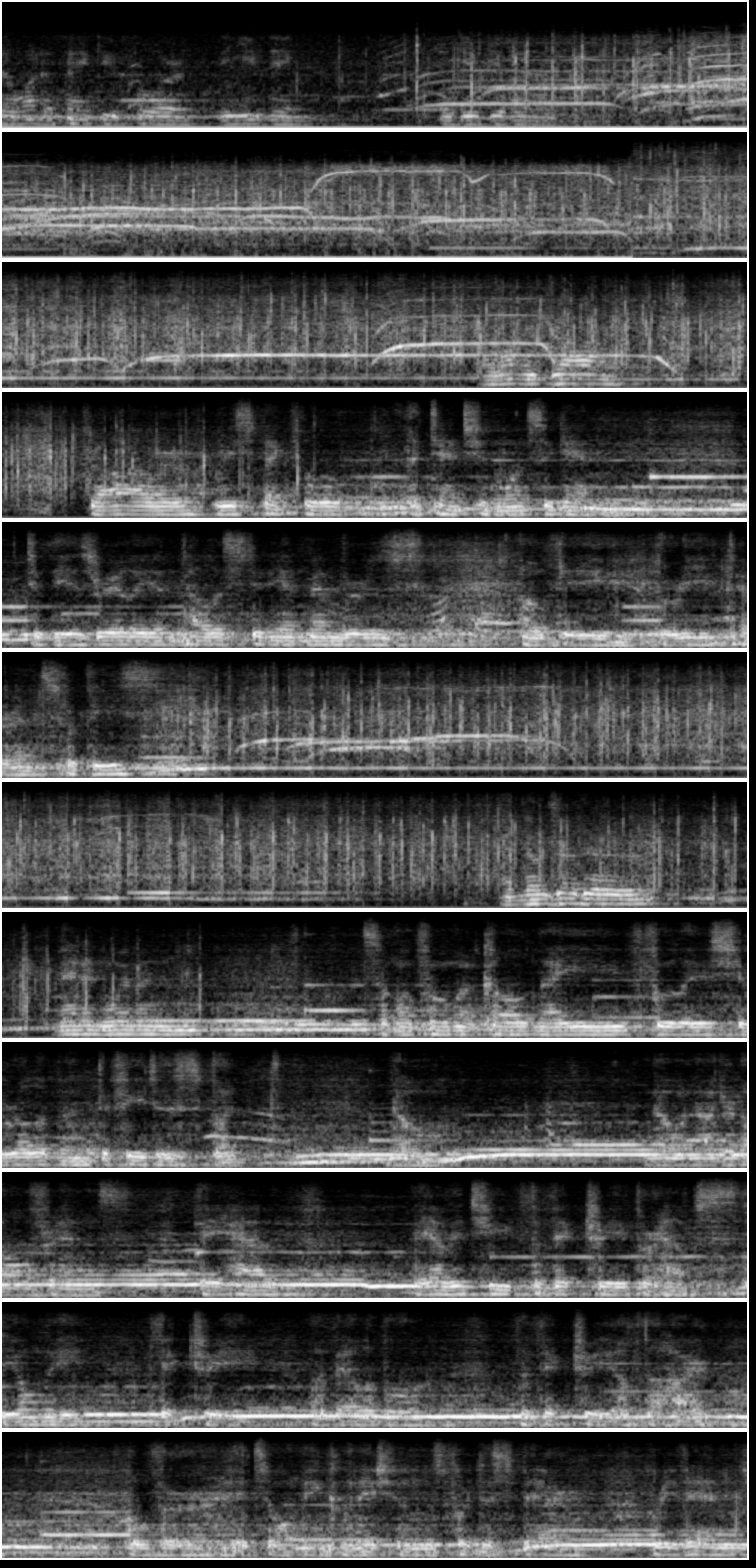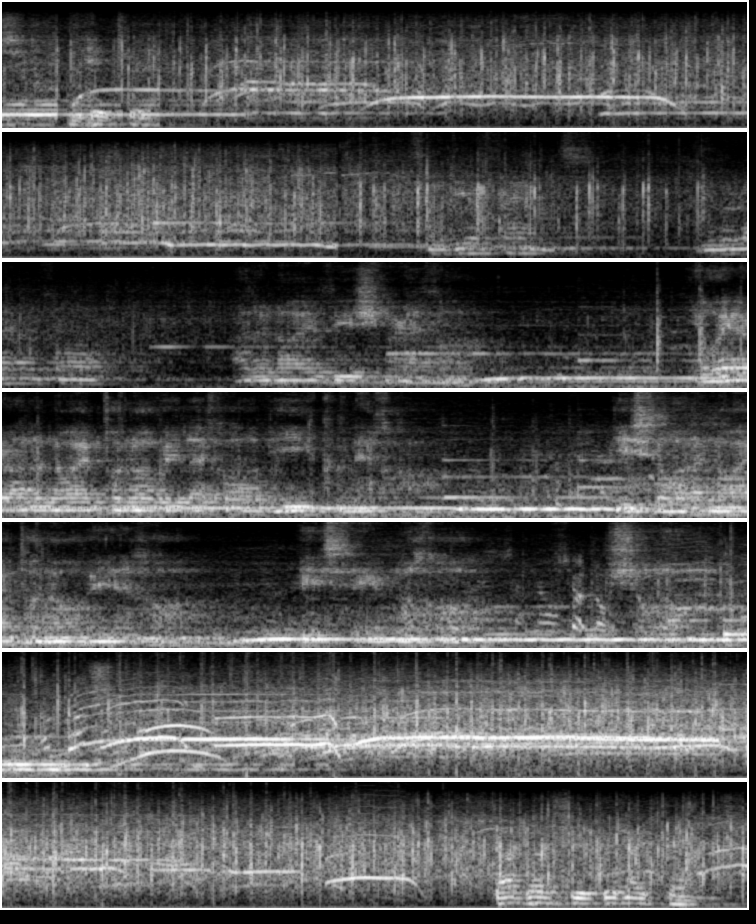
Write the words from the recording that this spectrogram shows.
I want to thank you for the evening that you've given us. I want to draw, draw our respectful attention once again to the Israeli and Palestinian members of the Bereaved Parents for Peace. Those other men and women, some of whom are called naive, foolish, irrelevant, defeatists, but no, no, not at all, friends. They have, they have achieved the victory, perhaps the only victory available, the victory of the heart over its own inclinations for despair, Yivarechecha Adonai v'yishmerecha. Yoer Adonai pano v'elecha v'yikunecha. Yisro Adonai pano v'elecha v'yisim lecha. Shalom. God bless you. Good night, friends.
